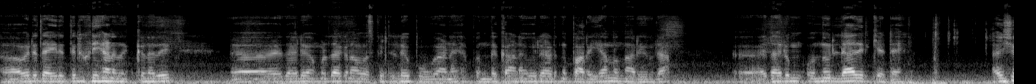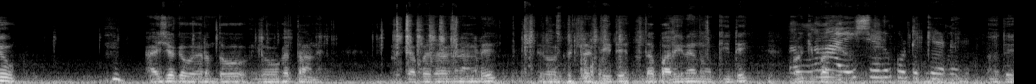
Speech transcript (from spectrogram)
ആ ഒരു ധൈര്യത്തിലൂടെയാണ് നിൽക്കുന്നത് ഏതായാലും നമ്മൾ ഇതാക്കണ ഹോസ്പിറ്റലിൽ പോവുകയാണ് അപ്പൊ എന്തൊക്കെയാണ് നിന്ന് പറയാന്നൊന്നും അറിയൂല. ഏതായാലും ഒന്നും ഇല്ലാതിരിക്കട്ടെ. ഐഷു. ഐഷു ഒക്കെ വേറെന്തോ ലോകത്താണ്. അപ്പോൾ അപ്പൊ ഇതാ ഞങ്ങൾ ഹോസ്പിറ്റലിൽ എത്തിയിട്ട് എന്താ പറയുന്നത് നോക്കിയിട്ട് ബാക്കി പറയാം. അതെ.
